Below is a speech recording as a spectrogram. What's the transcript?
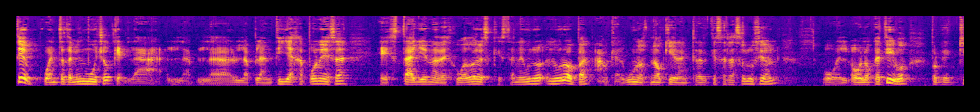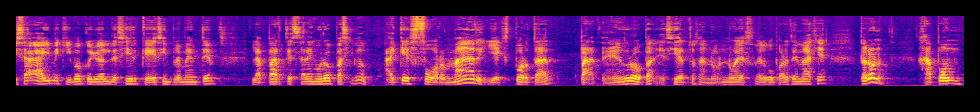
Eh, te cuenta también mucho que la, plantilla japonesa está llena de jugadores que están en, Europa, aunque algunos no quieran creer que esa es la solución o el, objetivo, porque quizá ahí me equivoco yo al decir que es simplemente la parte de estar en Europa, sino hay que formar y exportar para tener Europa, es cierto, o sea, no, es algo por arte de magia, pero bueno, Japón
